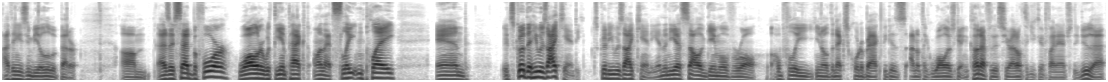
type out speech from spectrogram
I think he's going to be a little bit better. Um, as I said before, Waller with the impact on that Slayton play, and it's good that he was eye candy. It's good he was eye candy, and then he had a solid game overall hopefully, you know, the next quarterback because I don't think Waller's getting cut after this year. I don't think you could financially do that.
